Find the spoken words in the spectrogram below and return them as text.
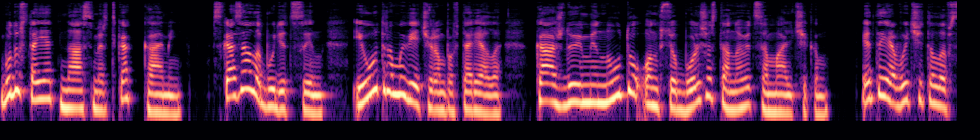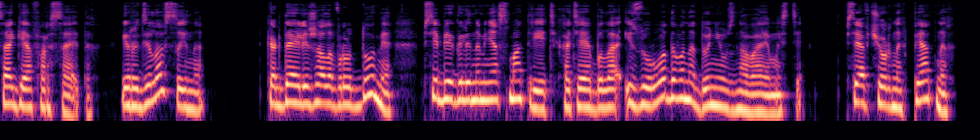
буду стоять насмерть, как камень. Сказала, будет сын, и утром и вечером повторяла. Каждую минуту он все больше становится мальчиком. Это я вычитала в саге о форсайтах. И родила сына. Когда я лежала в роддоме, все бегали на меня смотреть, хотя я была изуродована до неузнаваемости вся в черных пятнах,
